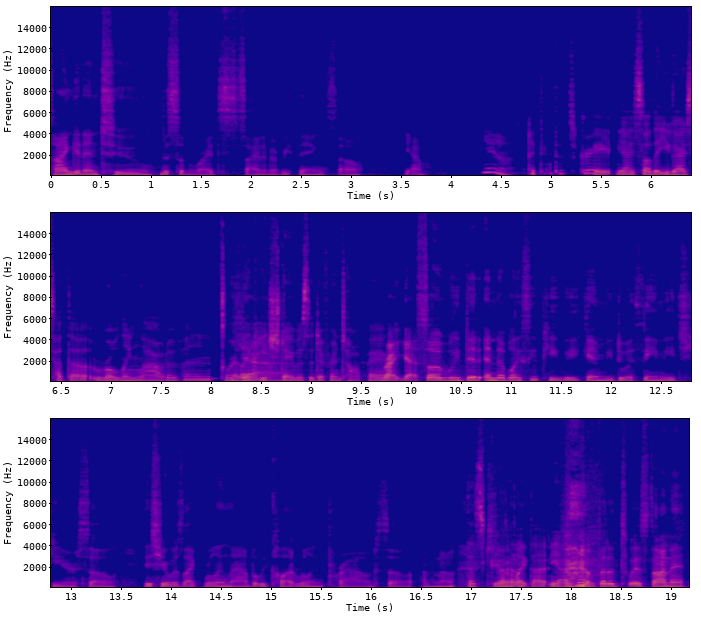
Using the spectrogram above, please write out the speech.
tying it into the civil rights side of everything. So, yeah. Yeah, I think that's great. Yeah, I saw that you guys had the Rolling Loud event where like each day was a different topic. Right, yeah. So we did NAACP week and we do a theme each year. So this year was like Rolling Loud, but we call it Rolling Proud. So I don't know. That's cute. Kind of like that. Yeah. put a twist on it.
